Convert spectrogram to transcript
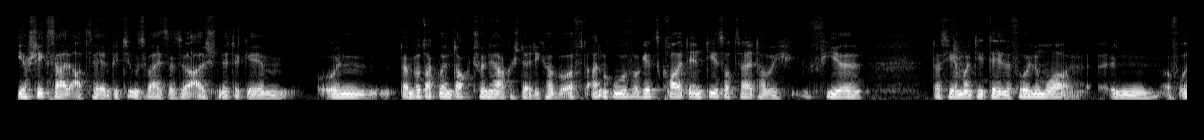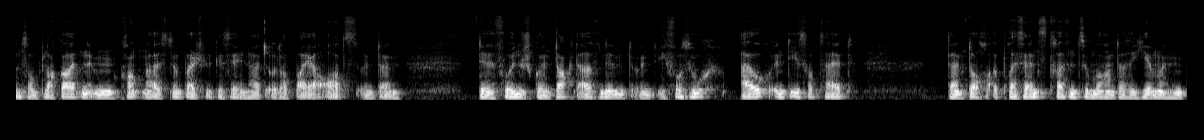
ihr Schicksal erzählen, beziehungsweise so Ausschnitte geben. Und dann wird der Kontakt schon hergestellt. Ich habe oft Anrufe, jetzt gerade in dieser Zeit habe ich viel, dass jemand die Telefonnummer in, auf unseren Plakaten im Krankenhaus zum Beispiel gesehen hat oder bei einem Arzt und dann telefonisch Kontakt aufnimmt. Und ich versuche auch in dieser Zeit dann doch Präsenztreffen zu machen, dass ich jemanden,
